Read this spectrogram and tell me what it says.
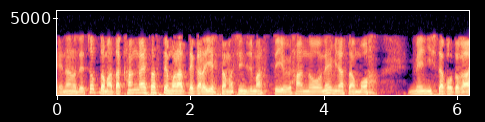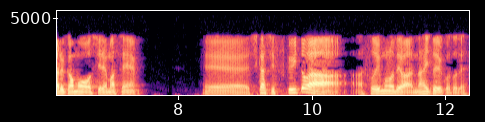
えなので、ちょっとまた考えさせてもらってからイエス様信じますっていう反応をね、皆さんも 目にしたことがあるかもしれません。えー、しかし、救いとは、そういうものではないということです。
